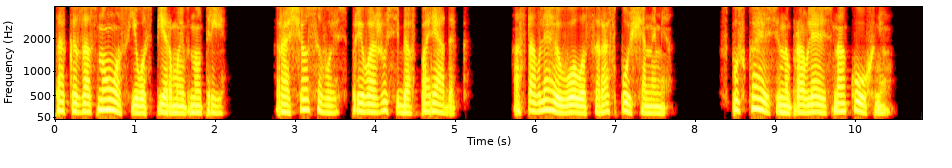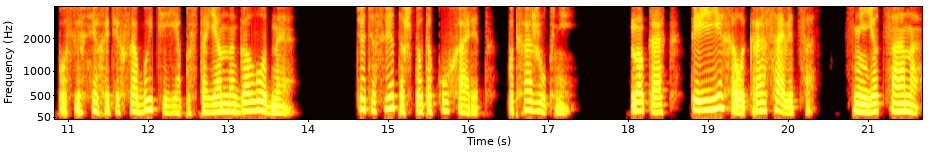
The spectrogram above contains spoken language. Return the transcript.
Так и заснула с его спермой внутри. Расчесываюсь, привожу себя в порядок. Оставляю волосы распущенными. Спускаюсь и направляюсь на кухню. После всех этих событий я постоянно голодная. Тетя Света что-то кухарит. Подхожу к ней. «Ну как, переехала красавица?» Смеется она.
